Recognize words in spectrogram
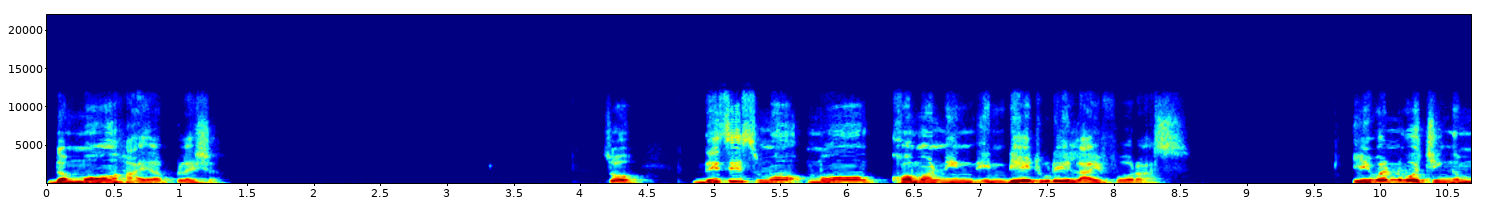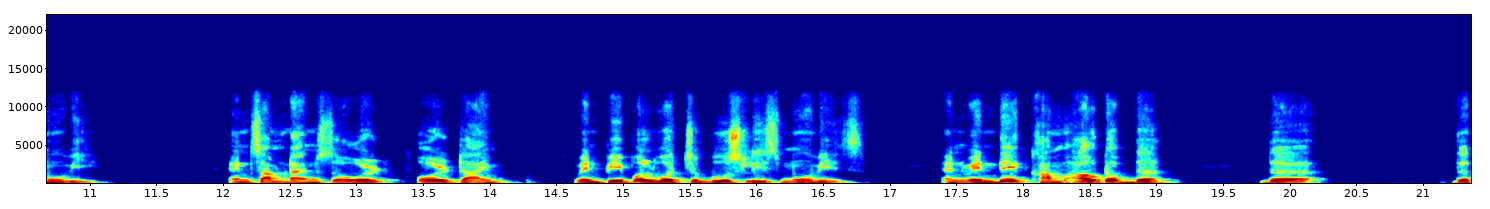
the more higher pleasure. So this is more, more common in, in day-to-day -day life for us. Even watching a movie, and sometimes old, old time, when people watch Bruce Lee's movies, and when they come out of the, the, the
